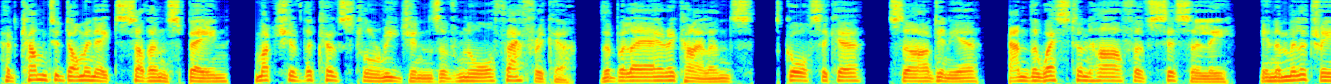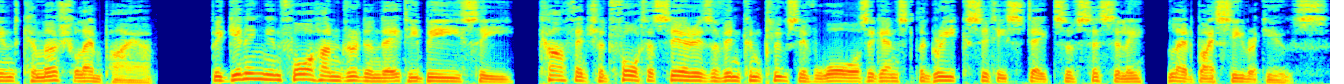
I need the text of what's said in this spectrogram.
had come to dominate southern Spain, much of the coastal regions of North Africa, the Balearic Islands, Corsica, Sardinia, and the western half of Sicily, in a military and commercial empire. Beginning in 480 BC, Carthage had fought a series of inconclusive wars against the Greek city-states of Sicily, led by Syracuse.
